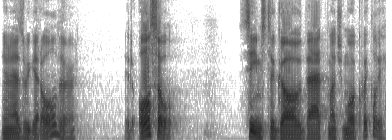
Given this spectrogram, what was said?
You know, as we get older, it also seems to go that much more quickly.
